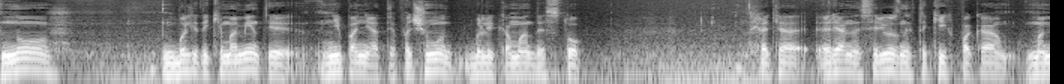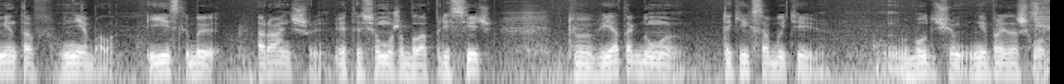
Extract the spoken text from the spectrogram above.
Но были такие моменты непонятные, почему были команды «стоп». Хотя реально серьезных таких пока моментов не было. И если бы раньше это все можно было пресечь, то я так думаю, таких событий в будущем не произошло бы.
